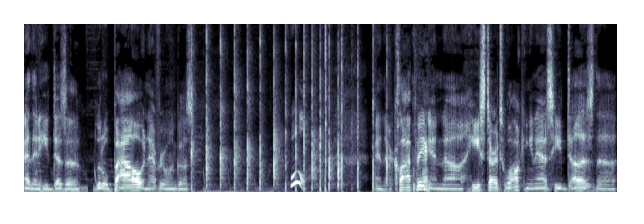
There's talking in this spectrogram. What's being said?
and then he does a little bow, and everyone goes, Cool. and they're clapping, and uh, he starts walking, and as he does, the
